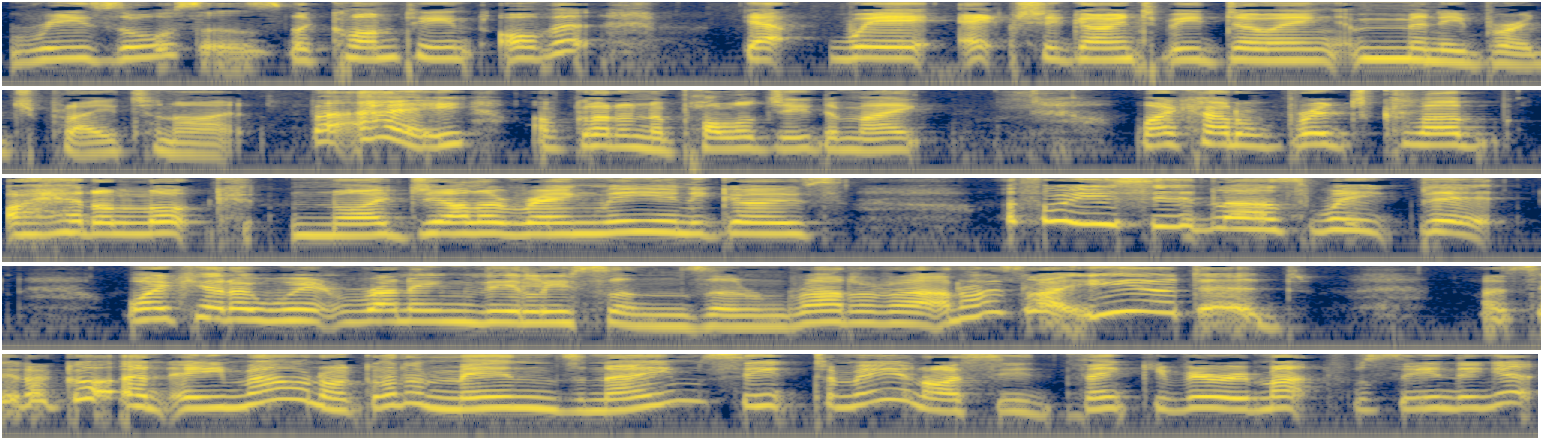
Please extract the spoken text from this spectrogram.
resources, the content of it. Yeah, we're actually going to be doing mini bridge play tonight. But hey, I've got an apology to make. Waikato Bridge Club, I had a look. Nigella rang me and he goes, I thought you said last week that Waikato weren't running their lessons and rah rah rah. And I was like, yeah, I did. I said, I got an email and I got a man's name sent to me and I said, thank you very much for sending it.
